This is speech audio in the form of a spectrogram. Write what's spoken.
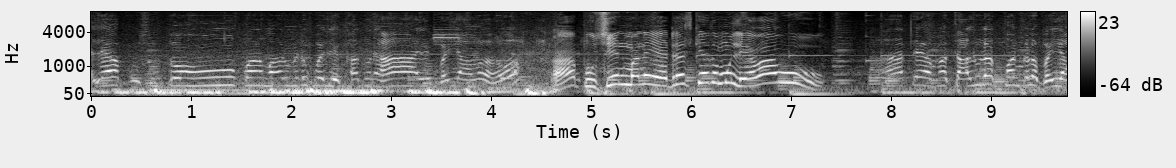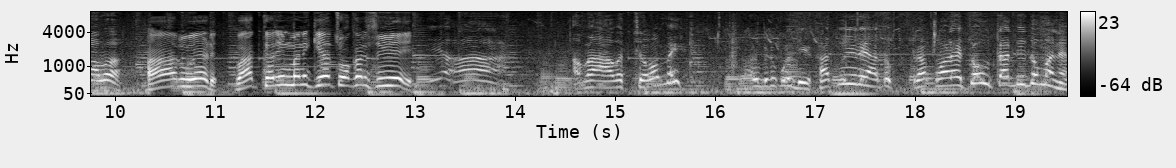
અલ્યા પૂછું તો હું પણ મારું બેટું કોઈ દેખાતું નહીં. હા એક ભાઈ આવે હો. હા પૂછીને મને એડ્રેસ કે તો હું લેવા આવું. હા તે હમણાં ચાલુ રાખ ફોન પેલો ભાઈ આવે. હા રૂએડ વાત કરીને મને કે ચોકણ છે. એ હા. હમણાં આવત છે હો ભાઈ. મારું બેટું કોઈ દેખાતું નહીં રે. આ તો ટ્રક વાળાએ ચો ઉતાર દીધો મને.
